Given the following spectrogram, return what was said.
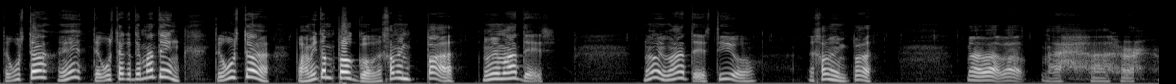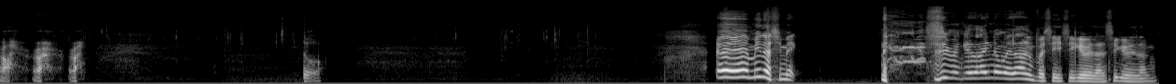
¿Te gusta? ¿Eh? ¿Te gusta que te maten? ¿Te gusta? Pues a mí tampoco. Déjame en paz. No me mates. No me mates, tío. Déjame en paz. Va, va, va. Eh, mira, si me... si me quedo ahí no me dan. Pues sí, sí que me dan, sí que me dan.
